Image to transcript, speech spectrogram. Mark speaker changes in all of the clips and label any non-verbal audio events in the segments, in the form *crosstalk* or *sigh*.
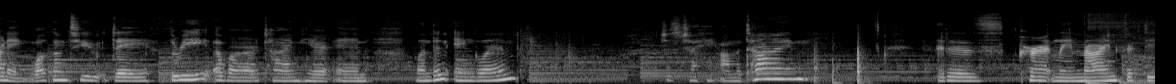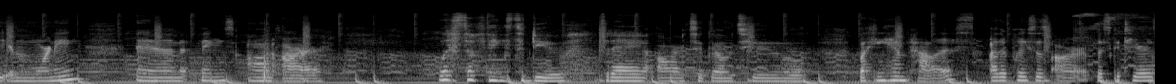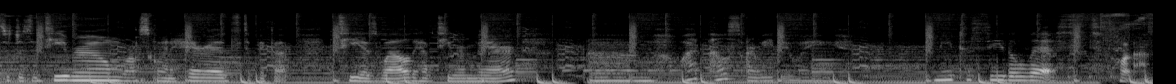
Speaker 1: morning welcome to day three of our time here in London England just checking on the time it is currently 9:50 in the morning and things on our list of things to do today are to go to Buckingham Palace. Other places are Biscuiteers, which is a tea room. We're also going to Harrods to pick up tea as well. They have a tea room there. Um, what else are we doing? need to see the list. Hold on.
